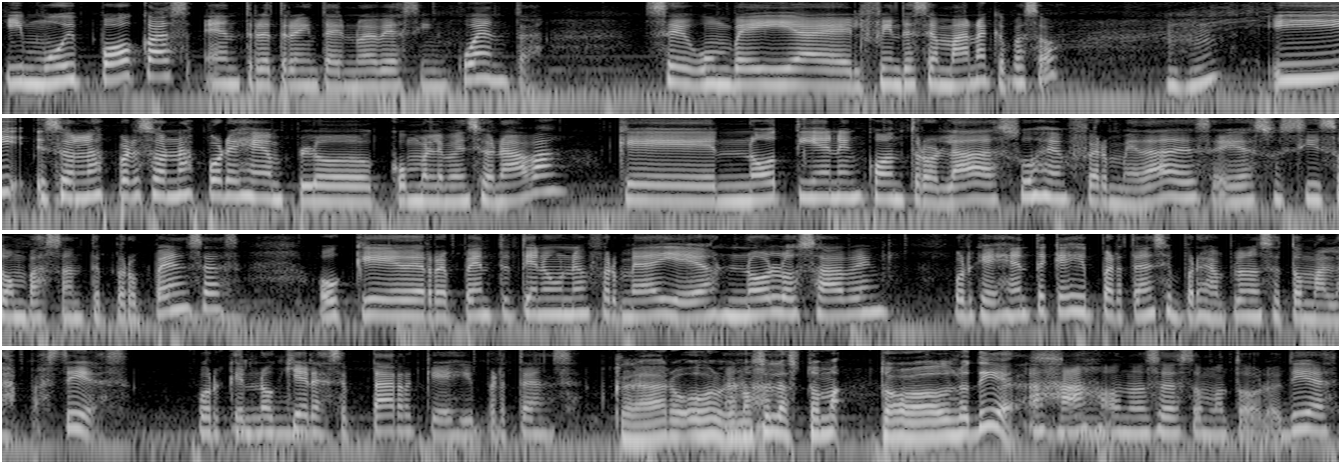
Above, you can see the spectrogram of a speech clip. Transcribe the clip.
y muy pocas entre 39 a 50, según veía el fin de semana que pasó. Y son las personas, por ejemplo, como le mencionaba, que no tienen controladas sus enfermedades, ellas sí son bastante propensas, o que de repente tienen una enfermedad y ellas no lo saben, porque hay gente que es hipertensa y, por ejemplo, no se toma las pastillas porque no quiere aceptar que es hipertensa. Claro, o que no se las toma todos los días. Ajá, o no se las toma todos los días.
